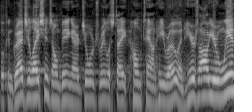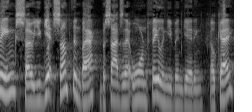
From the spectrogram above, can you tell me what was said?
Well, congratulations on being our George Real Estate hometown hero. And here's all your winnings. So you get something back besides that warm feeling you've been getting. Okay?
